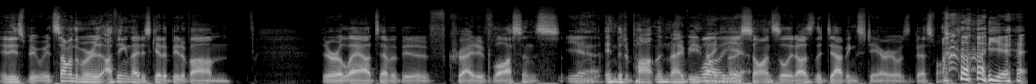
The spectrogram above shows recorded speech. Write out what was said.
it is a bit weird. Some of them are. I think they just get a bit of um. They're allowed to have a bit of creative license Yeah. in, in the department. Maybe Well, making yeah. those signs is all he does. The dabbing stereo is the best one. yeah.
